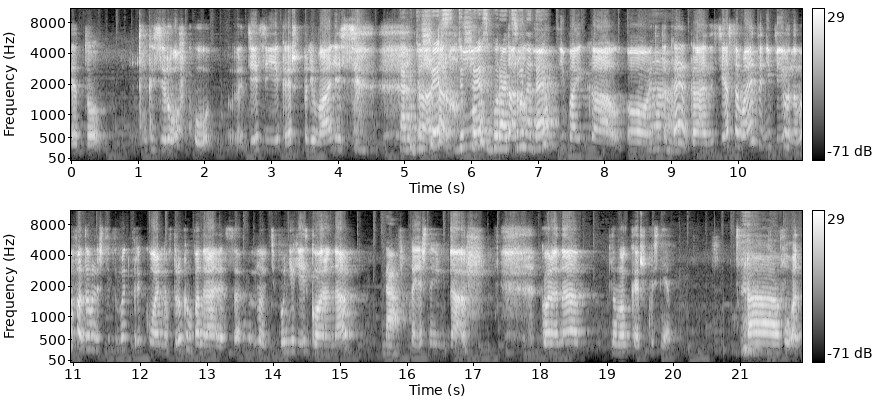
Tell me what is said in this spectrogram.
эту газировку. Дети ей, конечно, поливались. Как дюшес, а, дюшес, буратино, да? И Байкал. О, а. это такая гадость. Я сама это не пью, но мы подумали, что это будет прикольно. Вдруг им понравится. Ну, типа, у них есть гуарана. Да. Конечно, да. Гуарана намного, конечно, вкуснее. А, вот.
